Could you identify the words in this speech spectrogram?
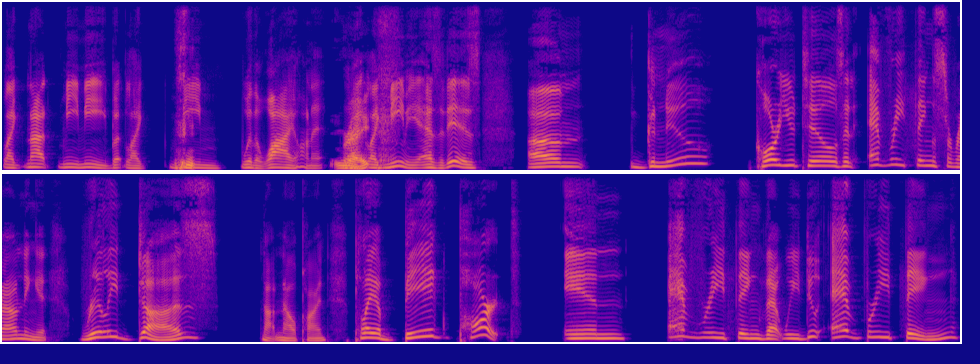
like not me me, but like meme with a Y on it, right? Right. Like memey as it is, um, GNU, core utils, and everything surrounding it really does, not in Alpine, play a big part in everything that we do. Everything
